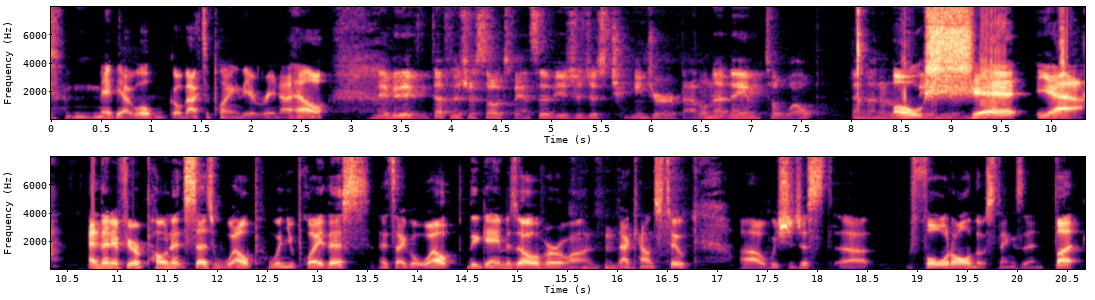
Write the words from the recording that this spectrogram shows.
maybe I will go back to playing the arena. Hell, Maybe the definition is so expansive, you should just change your BattleNet name to Whelp, and then it'll oh be shit, yeah, And then if your opponent says whelp when you play this, it's like, whelp, the game is over. Well, that counts too. Uh, we should just uh, fold all those things in. But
